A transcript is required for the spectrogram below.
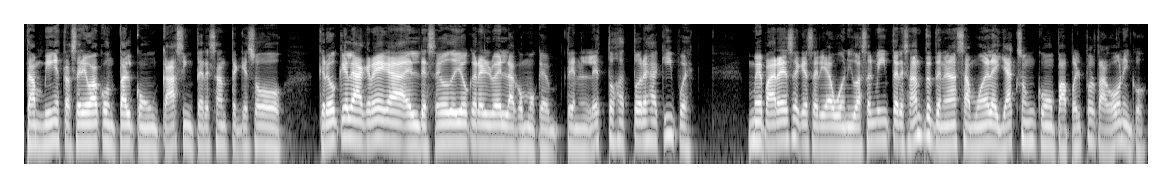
También esta serie va a contar con un cast interesante que eso creo que le agrega el deseo de yo querer verla como que tener estos actores aquí pues me parece que sería bueno y va a ser muy interesante tener a Samuel L. Jackson como papel protagónico.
